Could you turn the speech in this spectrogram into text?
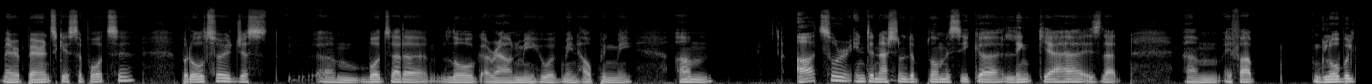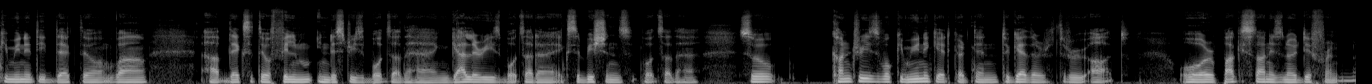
میرے پیرنٹس کے سپورٹ سے بٹ آلسو جسٹ بہت زیادہ لوگ around me have have been helping me arts اور انٹرنیشنل ڈپلومیسی کا لنک کیا ہے از دیٹ ایف آپ گلوبل کمیونٹی دیکھتے ہو وہاں آپ دیکھ سکتے ہو فلم انڈسٹریز بہت زیادہ ہیں گیلریز بہت زیادہ ہیں ایکسیبیشنز بہت زیادہ ہیں سو کنٹریز وہ کمیونیکیٹ کرتے ہیں ٹوگیدر تھرو آرٹ اور پاکستان از نو ڈفرینٹ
